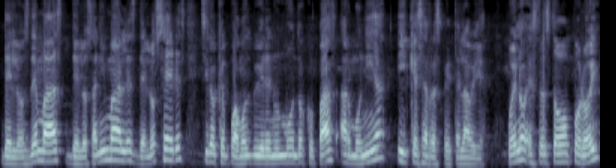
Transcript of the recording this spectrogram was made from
de los demás, de los animales, de los seres, sino que podamos vivir en un mundo con paz, armonía y que se respete la vida. Bueno, esto es todo por hoy.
